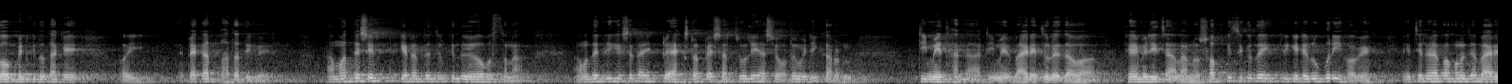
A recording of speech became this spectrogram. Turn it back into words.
গভর্নমেন্ট কিন্তু তাকে বেকার ভাতা দিবে। আমার দেশের ক্রিকেটারদের কিন্তু এই অবস্থা না। আমাদের দিকে সেটা একটু এক্সট্রা প্রেশার চলে আসে অটোমেটিক কারণ টিমে থাকা টিমের বাইরে চলে যাওয়া ফ্যামিলি চালানো সব কিছু কিন্তু এই ক্রিকেটের উপরেই হবে। এই ছেলেরা কখনো যে বাইরে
